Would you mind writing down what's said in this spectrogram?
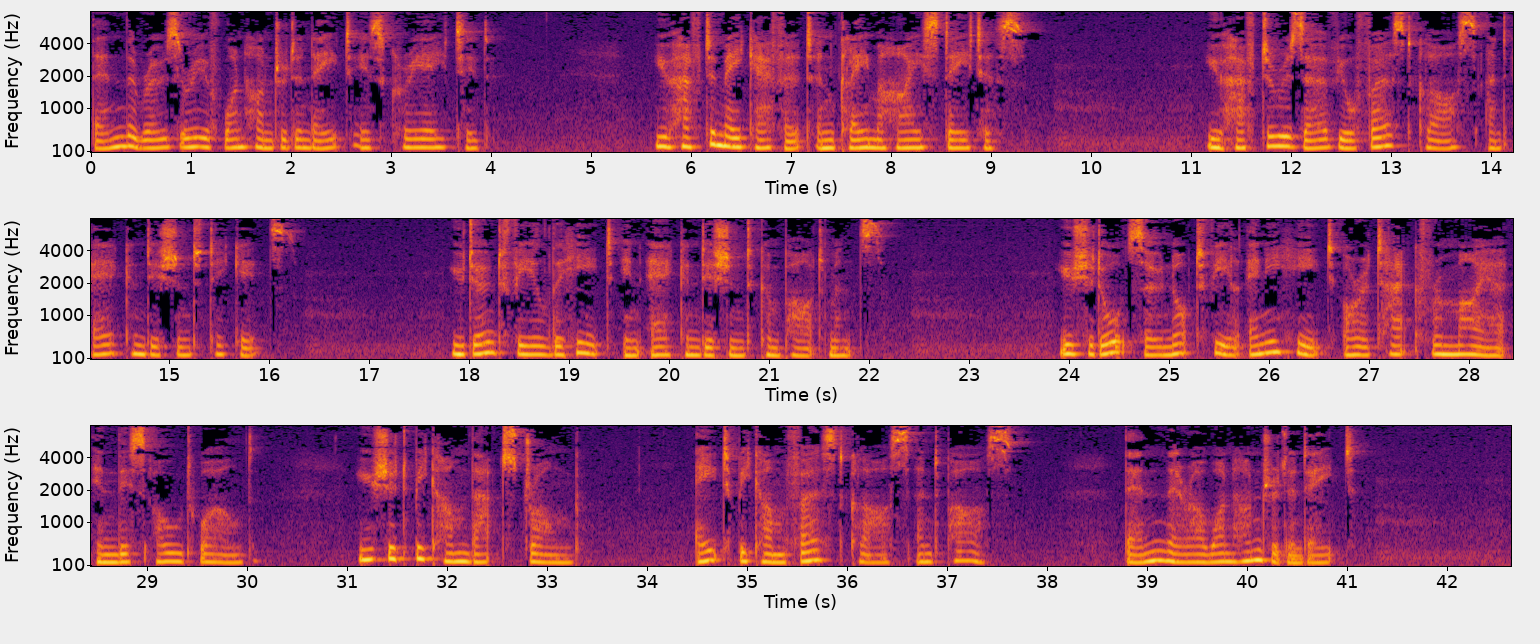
Then the rosary of 108 is created. You have to make effort and claim a high status. You have to reserve your first class and air conditioned tickets. You don't feel the heat in air conditioned compartments. You should also not feel any heat or attack from Maya in this old world. You should become that strong. Eight become first class and pass. Then there are 108.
